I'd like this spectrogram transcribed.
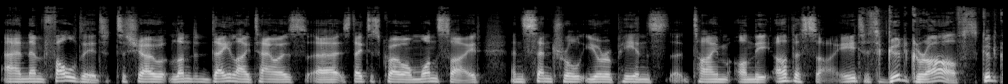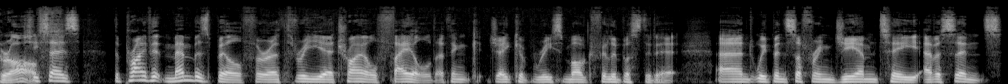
and then folded to show London daylight hours uh, status quo on one side and Central European uh, time on the other side. It's good graphs. Good graphs. She says the private members bill for a three-year trial failed. I think Jacob Rees-Mogg filibustered it, and we've been suffering GMT ever since.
